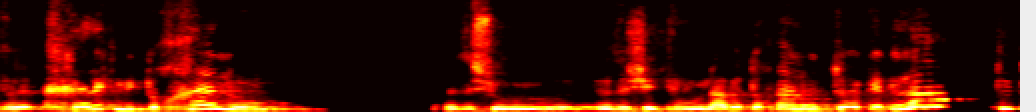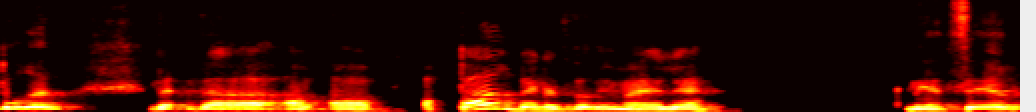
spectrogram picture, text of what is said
וחלק מתוכנו, איזשהו, איזושהי תבונה בתוכנו צועקת לא, תתעורר. והפער בין הדברים האלה מייצר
